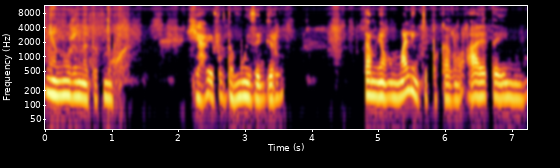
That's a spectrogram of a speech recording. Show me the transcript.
Мне нужен этот мох. Я его домой заберу. Там я вам маленький покажу, а это именно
